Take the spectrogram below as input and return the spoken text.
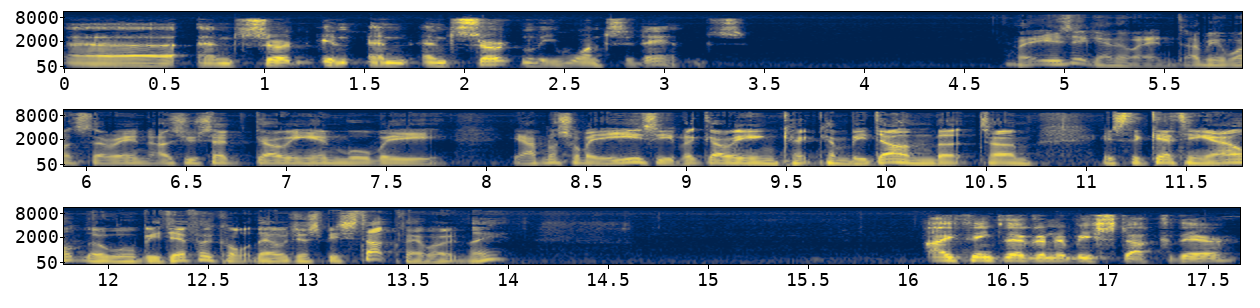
uh, and, cert- in, and, and certainly once it ends. But is it going to end? I mean, once they're in, as you said, going in will be, yeah, I'm not sure it'll be easy, but going in can, can be done. But um, it's the getting out that will be difficult. They'll just be stuck there, won't they? I think they're going to be stuck there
